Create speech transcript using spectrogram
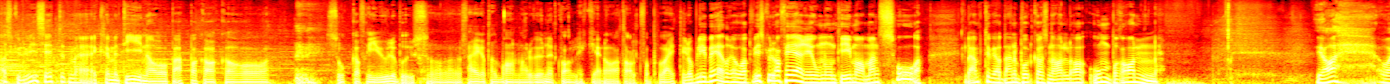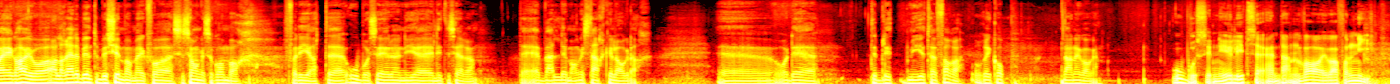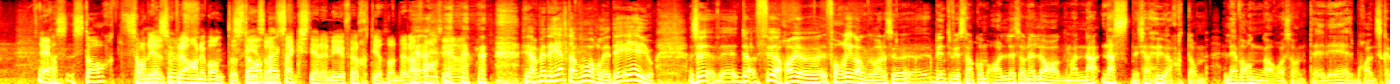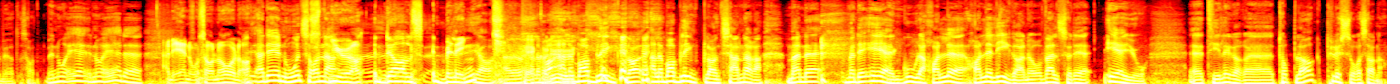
Her skulle vi sittet med klementiner og pepperkaker og sukkerfri julebrus og feiret at Brann hadde vunnet kvaliken og at alt var på vei til å bli bedre, og at vi skulle ha ferie om noen timer. Men så glemte vi at denne podkasten handler om Brann. Ja, og jeg har jo allerede begynt å bekymre meg for sesongen som kommer. Fordi at uh, Obos er jo den nye eliteserien. Det er veldig mange sterke lag der. Uh, og det, det blitt mye tøffere å rykke opp denne gangen. Obos sin nye eliteserie, den var i hvert fall ny. Ja. Altså, start, Sandnes Ulf, han er vant til å si sånn 60 er det nye 40 og sånn. Det er derfor han sier det. ja, men det er helt alvorlig. Det er jo altså, da, Før har jo Forrige gang vi var det, så begynte vi å snakke om alle sånne lag man nesten ikke har hørt om. Levanger og sånt. Det er Brann skal møte og sånt. Men nå er, nå er, det Ja, det er noen sånne òg, da. Ja, det er noen sånne. Stjørdalsblink. Ja, eller, eller, bare, eller, bare blink, eller bare blink blant kjennere. Men, eh, men det er en god halve, halve ligaen og vel så det, er jo eh, tidligere topplag pluss Åsane.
